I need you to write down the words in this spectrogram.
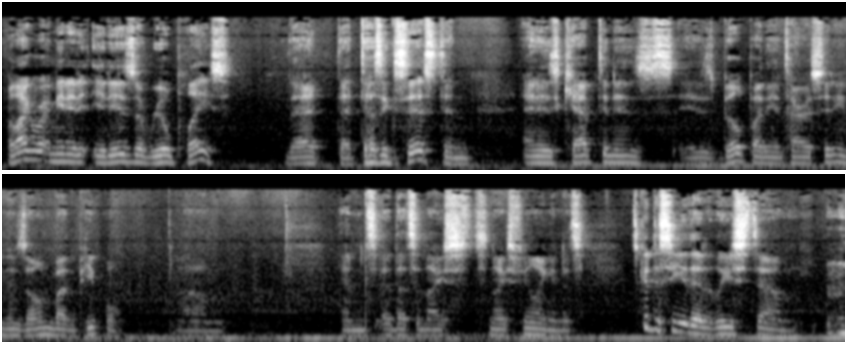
for like, I mean, it, it is a real place that that does exist and and is kept and is is built by the entire city and is owned by the people. Um, and that's a nice it's a nice feeling, and it's it's good to see that at least um, you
